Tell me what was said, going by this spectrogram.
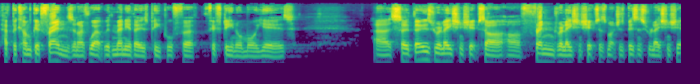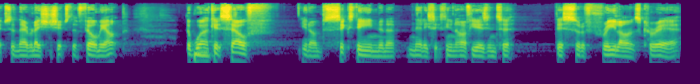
have become good friends, and I've worked with many of those people for fifteen or more years. Uh, so those relationships are, are friend relationships as much as business relationships, and they're relationships that fill me up. The hmm. work mm. itself, you know, I'm 16 and a, nearly 16 and a half years into this sort of freelance career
